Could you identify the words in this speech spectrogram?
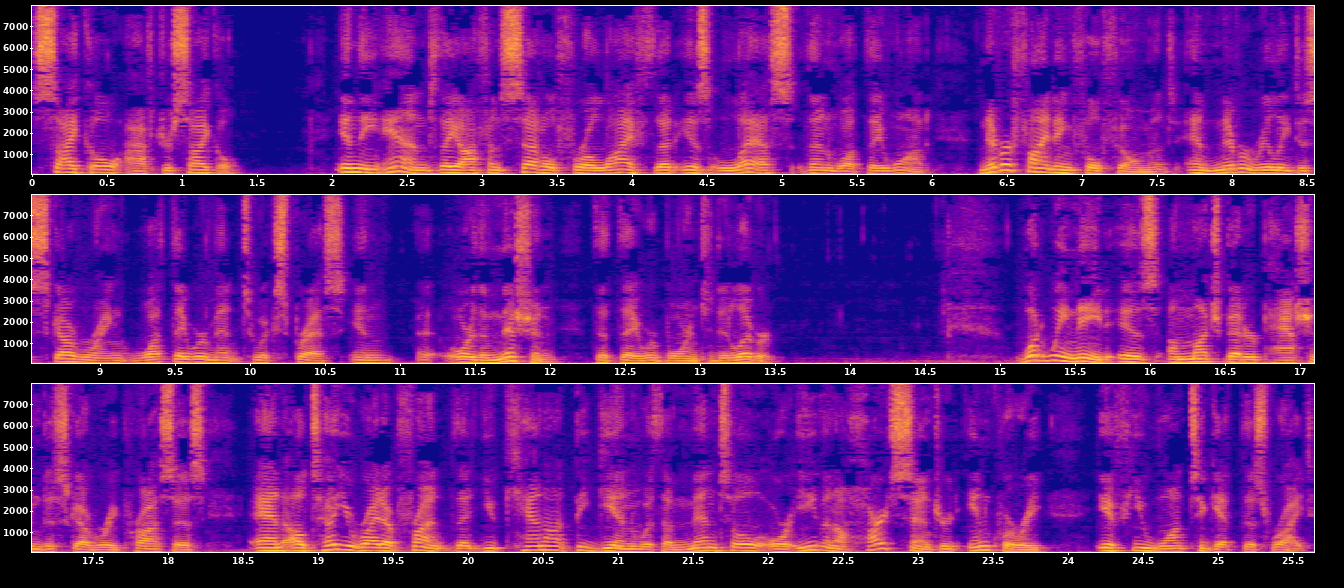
cycle after cycle. In the end, they often settle for a life that is less than what they want never finding fulfillment and never really discovering what they were meant to express in, uh, or the mission that they were born to deliver. What we need is a much better passion discovery process, and I'll tell you right up front that you cannot begin with a mental or even a heart-centered inquiry if you want to get this right.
